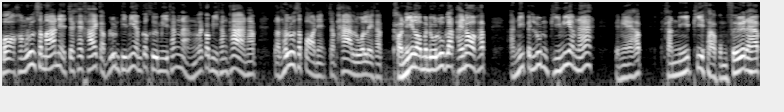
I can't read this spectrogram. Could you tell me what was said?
เบาะของรุ่นสมาร์ทเนี่ยจะคล้ายๆกับรุ่นพรีเมียมก็คือมีทั้งหนังแล้วก็มีทั้งผ้านะครับแต่ถ้ารุ่นสปอร์ตเนี่ยจะผ้าล้วนเลยครับคราวนี้เรามาดูรูปลักษณ์ภายนอกครับ อันนี้เป็นรุ่นพรีเมียมนะ เป็นไงครับคันนี้พี่สาวผมซื้อนะครับ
